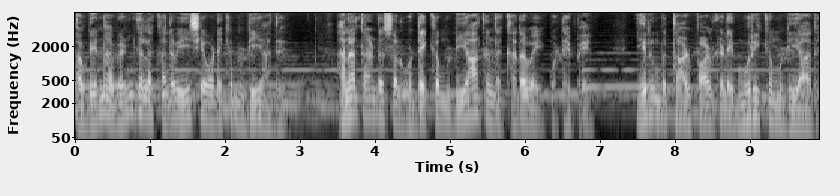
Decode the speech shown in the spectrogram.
அப்படின்னா வெண்கல கதவை ஈஸியாக உடைக்க முடியாது. ஆனால் தாண்ட சொல் உடைக்க முடியாத அந்த கதவை உடைப்பேன். இரும்பு தாழ்பாள்களை முறிக்க முடியாது.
